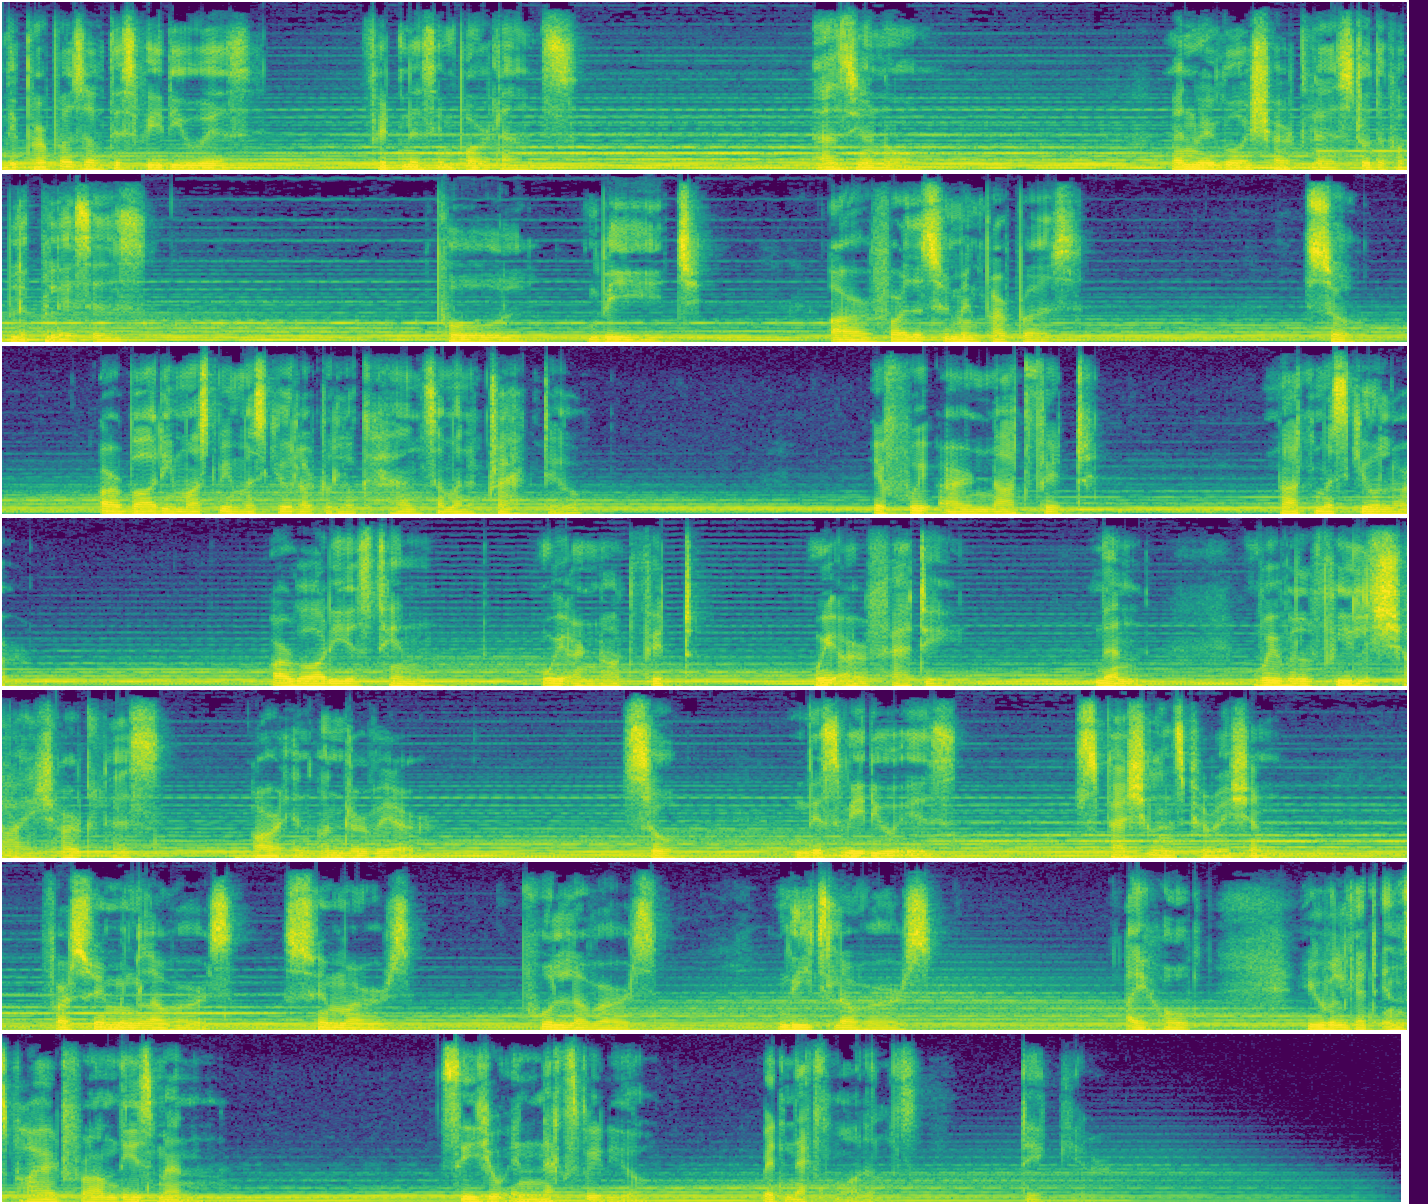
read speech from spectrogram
The purpose of this video is fitness importance. As you know, when we go shirtless to the public places, pool, beach, or for the swimming purpose, so our body must be muscular to look handsome and attractive. If we are not fit, not muscular, our body is thin we are not fit, we are fatty, then we will feel shy shirtless or in underwear. So, this video is special inspiration for swimming lovers, swimmers, pool lovers, beach lovers. I hope you will get inspired from these men. See you in next video with next models. Take care.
